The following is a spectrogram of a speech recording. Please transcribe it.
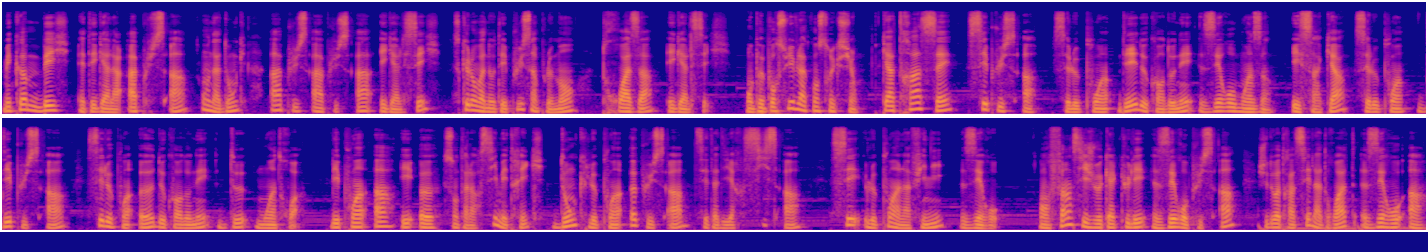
Mais comme B est égal à A plus A, on a donc A plus A plus A égale C, ce que l'on va noter plus simplement 3A égale C. On peut poursuivre la construction. 4A c'est C plus A, c'est le point D de coordonnées 0, 1. Et 5A c'est le point D plus A, c'est le point E de coordonnées 2, 3. Les points A et E sont alors symétriques, donc le point E plus A, c'est-à-dire 6A, c'est le point à l'infini 0. Enfin, si je veux calculer 0 plus A, je dois tracer la droite 0A,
